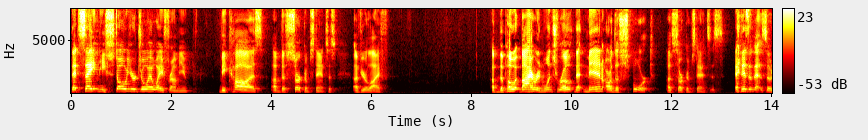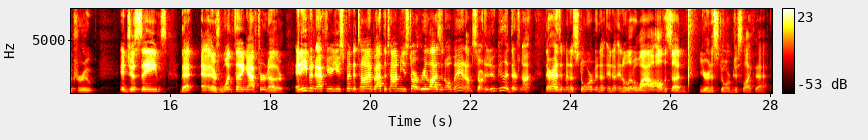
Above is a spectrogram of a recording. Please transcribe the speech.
That Satan, he stole your joy away from you because of the circumstances of your life. The poet Byron once wrote that men are the sport of circumstances. And isn't that so true? It just seems that uh, there's one thing after another. And even after you spend a time, about the time you start realizing, oh man, I'm starting to do good. There's not, there hasn't been a storm in a, in a, in a little while. All of a sudden, you're in a storm just like that.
